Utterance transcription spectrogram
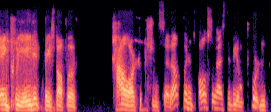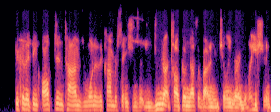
a created based off of how our commission set up, but it also has to be important because I think oftentimes one of the conversations that you do not talk enough about in utility regulation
